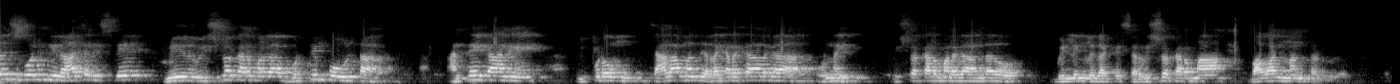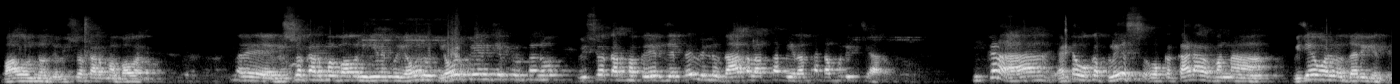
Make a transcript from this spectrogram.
తెలుసుకొని మీరు ఆచరిస్తే మీరు విశ్వకర్మగా గుర్తింపు ఉంటారు. అంతేకాని ఇప్పుడు చాలామంది రకరకాలుగా ఉన్నాయి. విశ్వకర్మలుగా అందరూ బిల్డింగ్లు కట్టిస్తారు. విశ్వకర్మ భవన్ అంటాడు బాగుంటుంది. విశ్వకర్మ భవన్. మరి విశ్వకర్మ భవన్ ఈయనకు ఎవరు ఎవరు పేరు చెప్పి ఉంటారు? విశ్వకర్మ పేరు చెప్పి వీళ్ళు దాతలంతా మీరంతా డబ్బులు ఇచ్చారు. ఇక్కడ అంటే ఒక ప్లేస్ ఒక కాడ మన విజయవాడలో జరిగింది.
